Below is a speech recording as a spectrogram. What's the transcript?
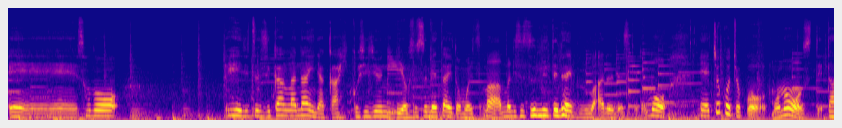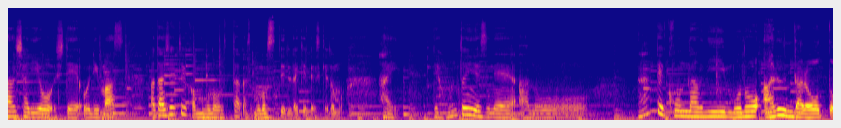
えー、その平日時間がない中引っ越し準備を進めたいと思いつつまああんまり進めてない部分はあるんですけども、えー、ちょこちょこ物を捨て断捨離をしております、まあ、断捨離というか物をただ物を捨てるだけですけども。はい。で本当にですねあのー、なんでこんなに物あるんだろうと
